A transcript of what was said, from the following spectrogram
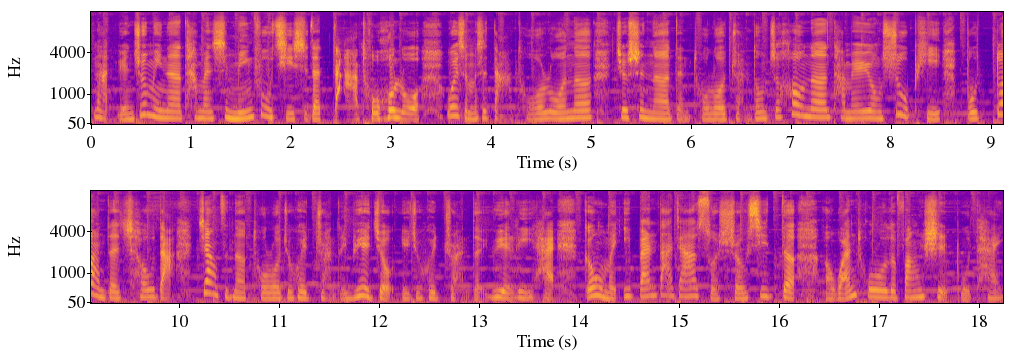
那原住民呢，他们是名副其实的打陀螺。为什么是打陀螺呢？就是呢，等陀螺转动之后呢，他们要用树皮不断的抽打，这样子呢，陀螺就会转得越久，也就会转得越厉害。跟我们一般大家所熟悉的呃玩陀螺的方式不太一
